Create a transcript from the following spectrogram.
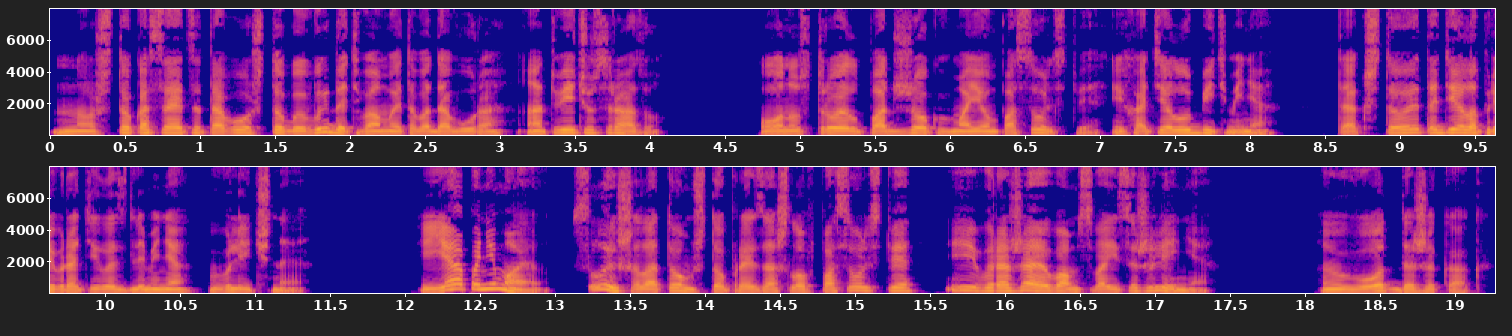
Но что касается того, чтобы выдать вам этого Давура, отвечу сразу. Он устроил поджог в моем посольстве и хотел убить меня. Так что это дело превратилось для меня в личное. Я понимаю, слышал о том, что произошло в посольстве, и выражаю вам свои сожаления. Вот даже как.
